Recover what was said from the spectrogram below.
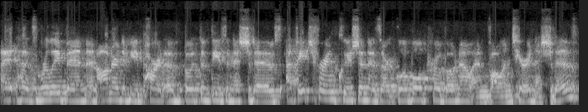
it has really been an honor to be part of both of these initiatives. FH4Inclusion is our global pro bono and volunteer initiative.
